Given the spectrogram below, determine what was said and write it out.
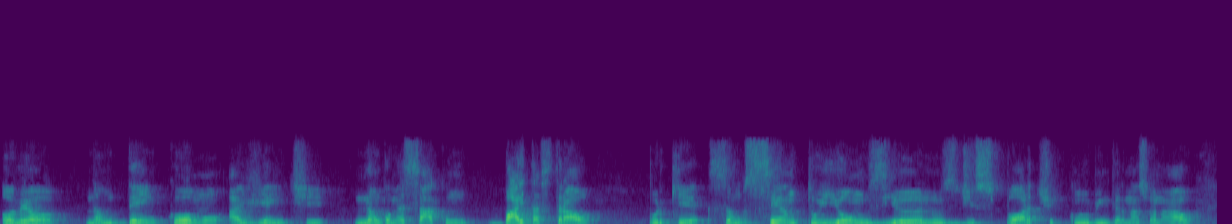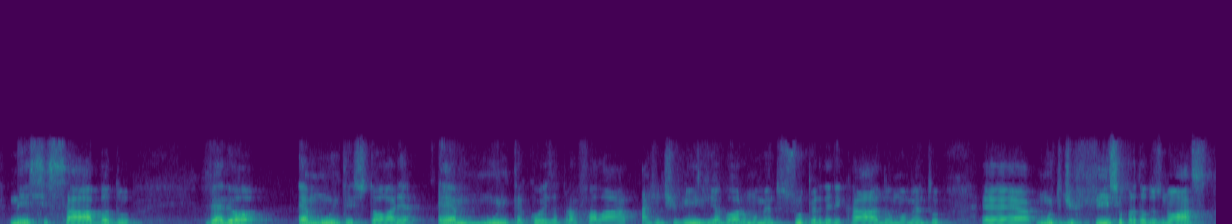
Ô meu, não tem como a gente não começar com baita astral, porque são 111 anos de esporte clube internacional nesse sábado. Velho, ó, é muita história, é muita coisa para falar. A gente vive agora um momento super delicado, um momento é, muito difícil para todos nós.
